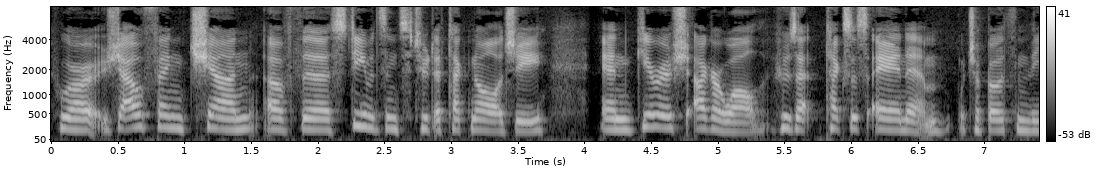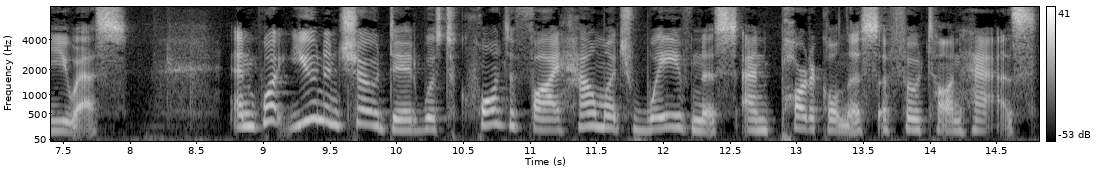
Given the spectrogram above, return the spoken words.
who are Xiaofeng Qian of the Stevens Institute of Technology and Girish Agarwal, who's at Texas A&M, which are both in the US. And what Yoon and Cho did was to quantify how much waveness and particleness a photon has.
